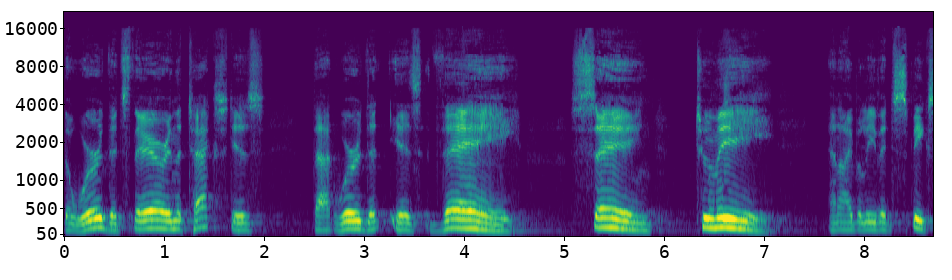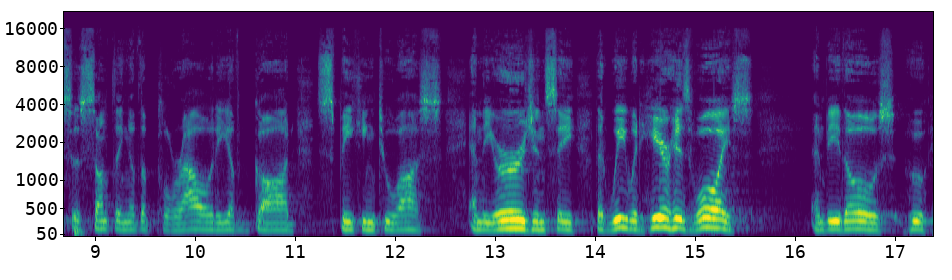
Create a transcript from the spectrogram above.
The word that's there in the text is that word that is they saying to me. And I believe it speaks to something of the plurality of God speaking to us and the urgency that we would hear his voice and be those who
